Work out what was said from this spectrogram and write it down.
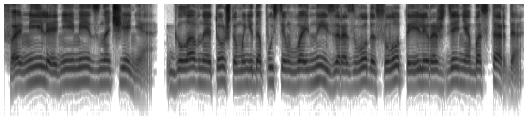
«Фамилия не имеет значения. Главное то, что мы не допустим войны из-за развода слота или рождения бастарда.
